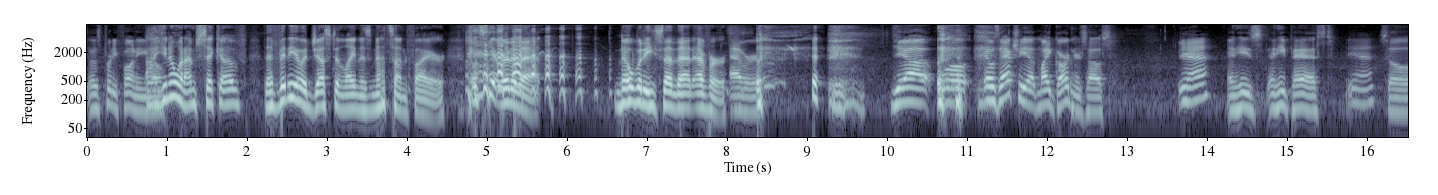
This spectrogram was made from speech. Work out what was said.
It was pretty funny. You Uh, know? you know what I'm sick of? That video of Justin lighting his nuts on fire. Let's get rid of that. Nobody said that ever. ever. yeah, well, it was actually at Mike Gardner's house, yeah, and he's and he passed. Yeah. So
